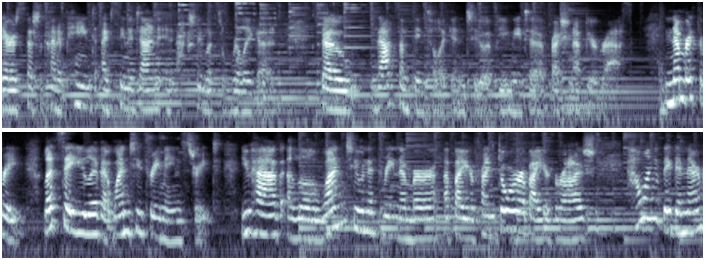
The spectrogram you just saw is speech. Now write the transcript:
There's special kind of paint, I've seen it done, it actually looks really good. So that's something to look into if you need to freshen up your grass. Number three, let's say you live at 123 Main Street. You have a little one, two, and a three number up by your front door or by your garage. How long have they been there?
